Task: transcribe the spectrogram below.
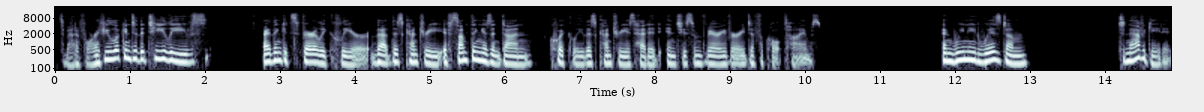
It's a metaphor. If you look into the tea leaves I think it's fairly clear that this country, if something isn't done quickly, this country is headed into some very, very difficult times. And we need wisdom to navigate it.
